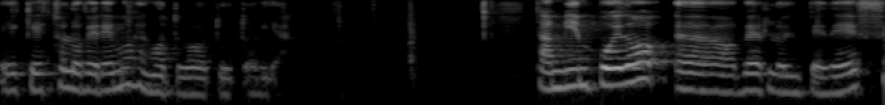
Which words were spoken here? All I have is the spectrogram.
eh, que esto lo veremos en otro tutorial. También puedo eh, verlo en PDF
